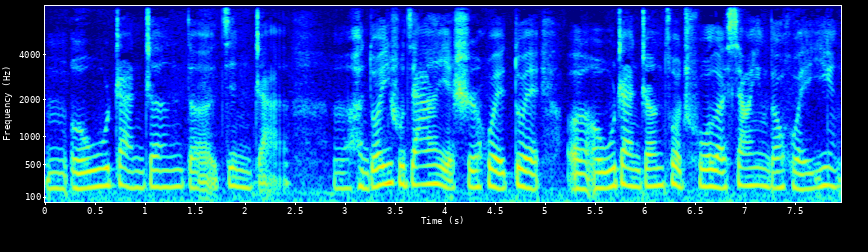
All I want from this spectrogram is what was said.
嗯，俄乌战争的进展。嗯，很多艺术家也是会对，呃，俄乌战争做出了相应的回应。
